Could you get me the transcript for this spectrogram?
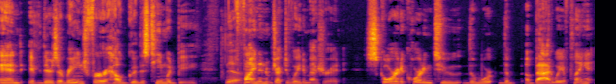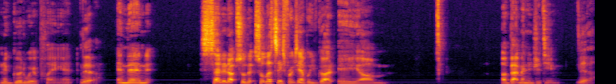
And if there's a range for how good this team would be, yeah. find an objective way to measure it, score it according to the wor- the a bad way of playing it and a good way of playing it, Yeah. and then set it up so that so let's say for example you've got a um a Batman Ninja team Yeah.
